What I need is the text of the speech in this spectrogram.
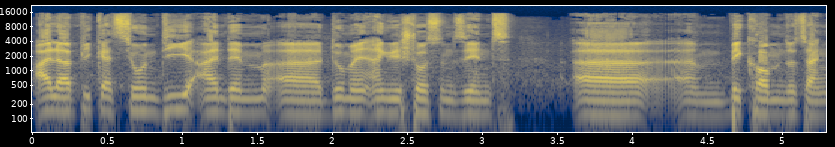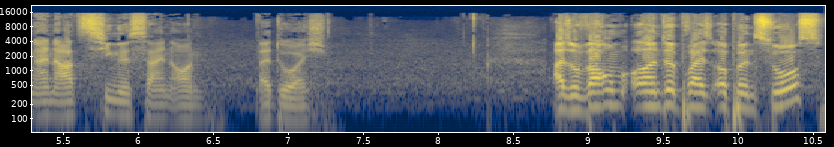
Alle Applikationen, die an dem äh, Domain angeschlossen sind, äh, ähm, bekommen sozusagen eine Art Single Sign-On dadurch. Also warum Enterprise Open Source?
